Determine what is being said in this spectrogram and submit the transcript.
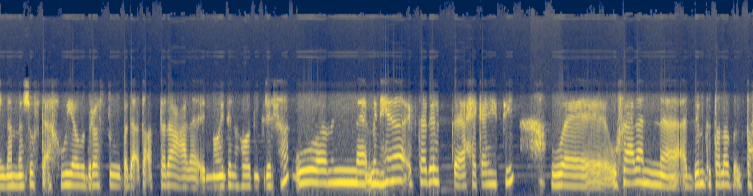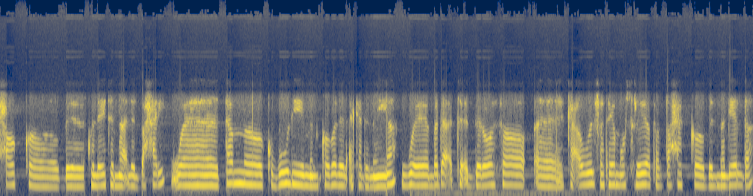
لما شفت أخوي ابويا ودراسته وبدأت أطلع على المواد اللي هو بيدرسها. ومن من هنا ابتدت حكايتي. وفعلا قدمت طلب التحاق بكلية النقل البحري. وتم قبولي من قبل الأكاديمية. وبدأت الدراسة آه، كأول فتاة مصرية تلتحق بالمجال ده.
